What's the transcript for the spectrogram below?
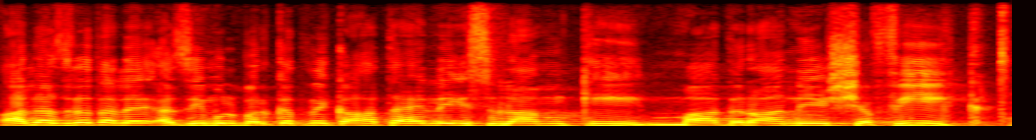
اعلی حضرت علیہ عظیم البرکت نے کہا تھا اہل اسلام کی مادران شفیق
